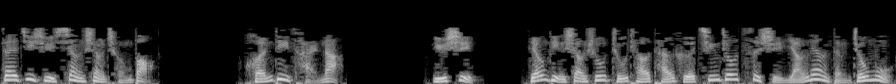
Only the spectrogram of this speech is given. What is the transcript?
再继续向上呈报。桓帝采纳。于是杨炳上书逐条弹劾青州刺史杨亮等州牧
